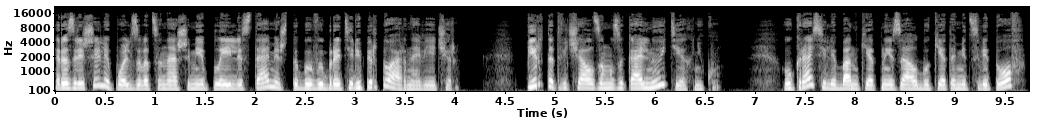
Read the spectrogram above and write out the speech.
Разрешили пользоваться нашими плейлистами, чтобы выбрать репертуар на вечер. Пирт отвечал за музыкальную технику. Украсили банкетный зал букетами цветов,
